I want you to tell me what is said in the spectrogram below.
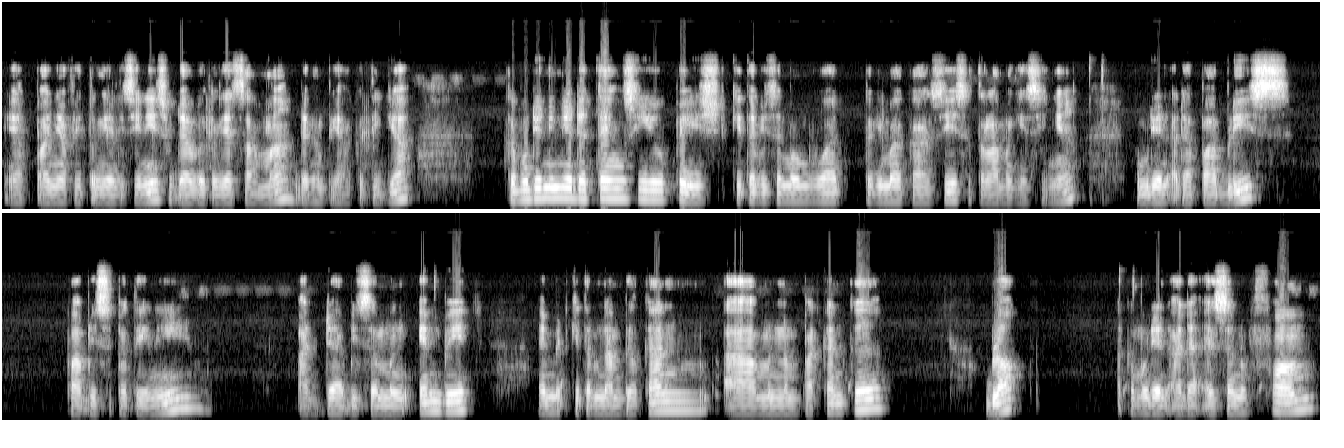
ya banyak fiturnya di sini sudah bekerja sama dengan pihak ketiga. Kemudian ini ada thanks you page. Kita bisa membuat terima kasih setelah mengisinya. Kemudian ada publish. Publish seperti ini. Ada bisa mengembed. Embed kita menampilkan uh, menempatkan ke blog. Kemudian ada action form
